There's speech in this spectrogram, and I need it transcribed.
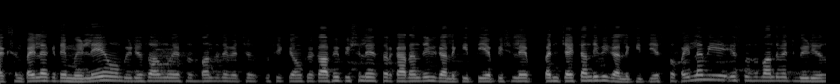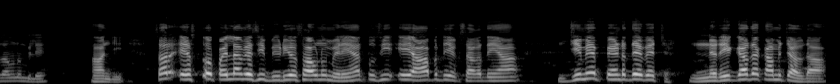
ਐਕਸ਼ਨ ਪਹਿਲਾਂ ਕਿਤੇ ਮਿਲੇ ਹੋ ਵੀਡੀਓ ਸਾਹਿਬ ਨੂੰ ਇਸ ਸੰਬੰਧ ਦੇ ਵਿੱਚ ਤੁਸੀਂ? ਕਿਉਂਕਿ ਕਾਫੀ ਪਿਛਲੇ ਸਰਕਾਰਾਂ ਦੀ ਵੀ ਗੱਲ ਕੀਤੀ ਹੈ, ਪਿਛਲੇ ਪੰਚਾਇਤਾਂ ਦੀ ਵੀ ਗੱਲ ਕੀਤੀ ਹੈ। ਇਸ ਤੋਂ ਪਹਿਲਾਂ ਵੀ ਇਸ ਸੰਬੰਧ ਵਿੱਚ ਵੀਡੀਓ ਸਾਹਿਬ ਨੂੰ ਮਿਲੇ? ਹਾਂਜੀ। ਸਰ, ਇਸ ਤੋਂ ਪਹਿਲਾਂ ਵੀ ਅਸੀਂ ਵੀਡੀਓ ਸਾਹਿਬ ਨੂੰ ਮਿਲੇ ਆ ਤੁਸੀਂ ਇਹ ਆਪ ਦੇਖ ਸਕਦੇ ਆ ਜਿਵੇਂ ਪਿੰਡ ਦੇ ਵਿੱਚ ਨਰੇਗਾ ਦਾ ਕੰਮ ਚੱਲਦਾ,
